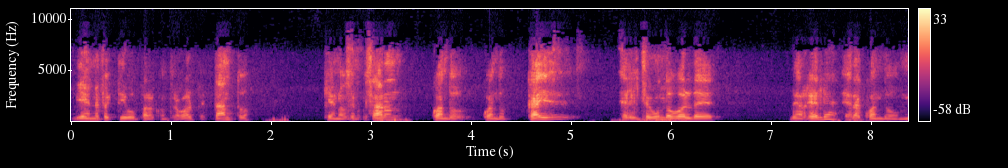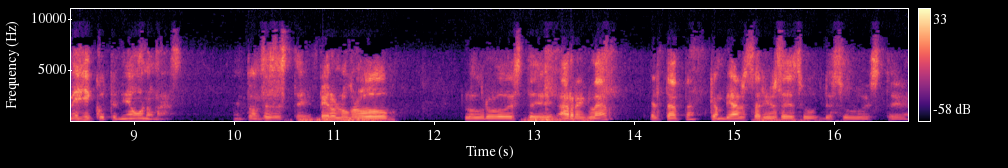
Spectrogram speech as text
bien efectivo para el contragolpe. Tanto que nos empezaron, cuando, cuando cae el segundo gol de, de, Argelia, era cuando México tenía uno más. Entonces, este, pero logró, logró este, arreglar el Tata, cambiar, salirse de su, de su, este,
